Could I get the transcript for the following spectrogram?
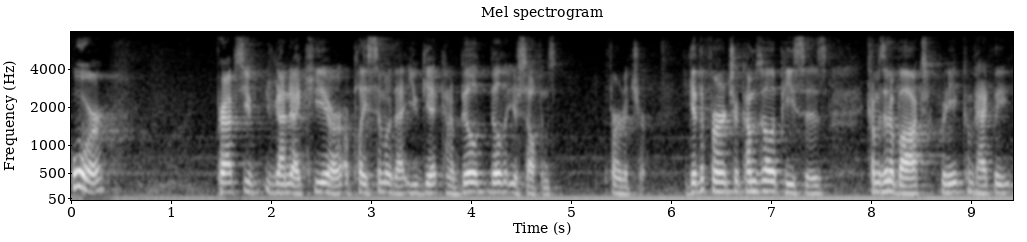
Or perhaps you've, you've gone to IKEA or a place similar to that. You get kind of build build it yourself in furniture. You get the furniture, comes in all the pieces, comes in a box, pretty compactly,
